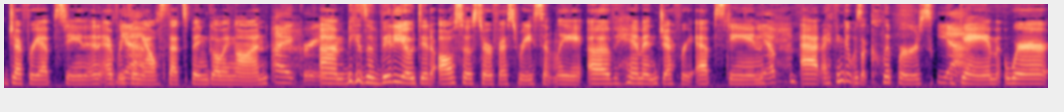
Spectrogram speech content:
Jeffrey Epstein and everything Yeah. else that's been going on. I agree. Um, because a video did also surface recently of him and Jeffrey Epstein Yep. at I think it was a Clippers Yeah. game where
